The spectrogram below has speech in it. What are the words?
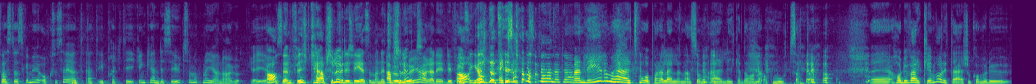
Fast då ska man ju också säga att, att i praktiken kan det se ut som att man gör några grejer Ja, och sen fika. absolut. För det är det som man är tvungen Absolut. att göra. Det, det finns Ja, inga alternativ exakt. när man väl är där. Men det är de här två parallellerna som är likadana och motsatta. Eh, har du verkligen varit där så kommer du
